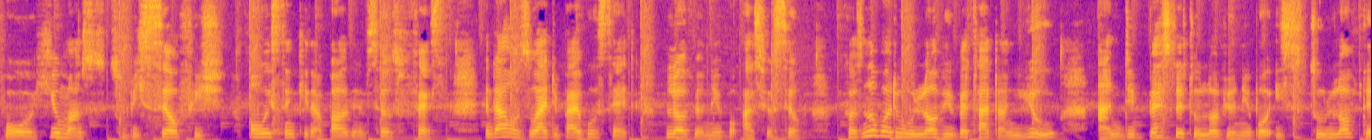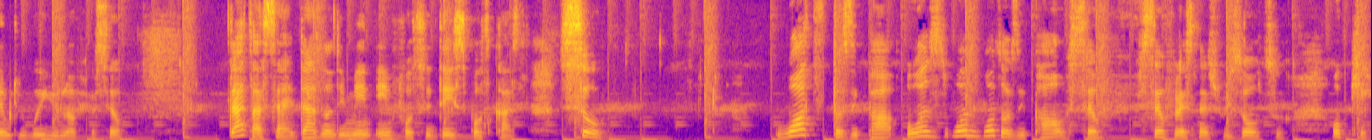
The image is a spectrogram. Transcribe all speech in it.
for humans to be selfish, always thinking about themselves first, and that was why the Bible said, Love your neighbor as yourself. Because nobody will love you better than you, and the best way to love your neighbor is to love them the way you love yourself that aside, that's not the main aim for today's podcast. So, what does the power what what what does the power of self selflessness result to? Okay,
